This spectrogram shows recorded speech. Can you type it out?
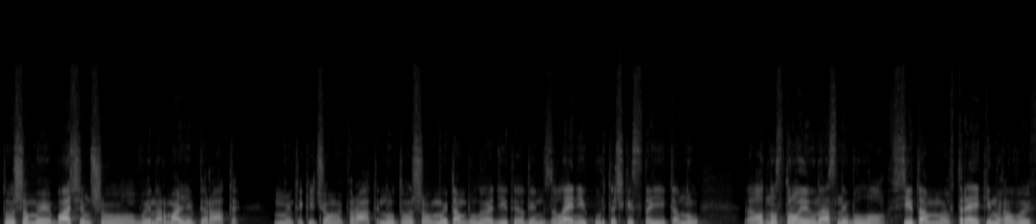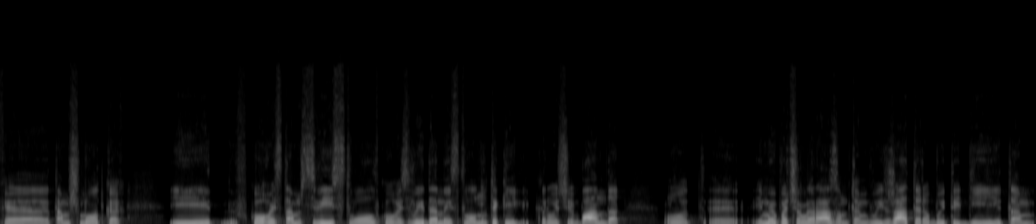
тому що ми бачимо, що ви нормальні пірати. Ми такі, чому пірати? Ну, тому що ми там були одіти один в зеленій курточці стоїть. Там, ну, однострою у нас не було. Всі там в трекінгових е, там, шмотках, і в когось там свій ствол, в когось виданий ствол. Ну, такі, коротше, банда. От. е, І ми почали разом там виїжджати, робити дії, там,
